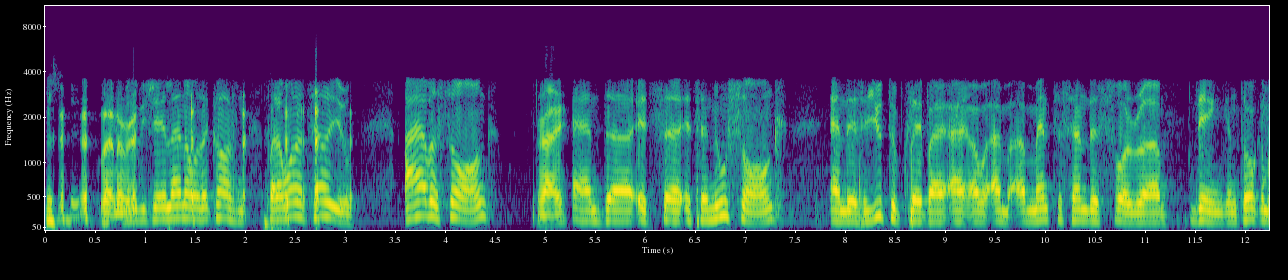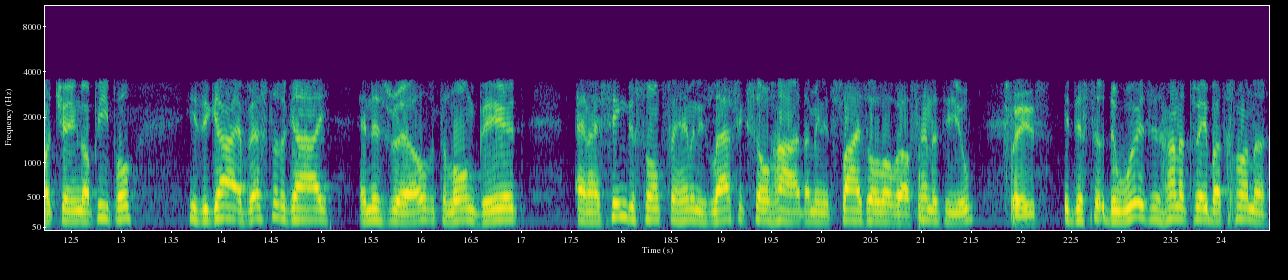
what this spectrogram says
Maybe Jay Leno was a cousin. But I want to tell you, I have a song, right? and uh, it's uh, it's a new song, and there's a YouTube clip. I I, I, I meant to send this for uh, Ding and talking about cheering up people. He's a guy, a wrestler guy in Israel with a long beard, and I sing the song for him, and he's laughing so hard. I mean, it flies all over. I'll send it to you. Please. It, the, the words is Hana Trey Bat Chana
